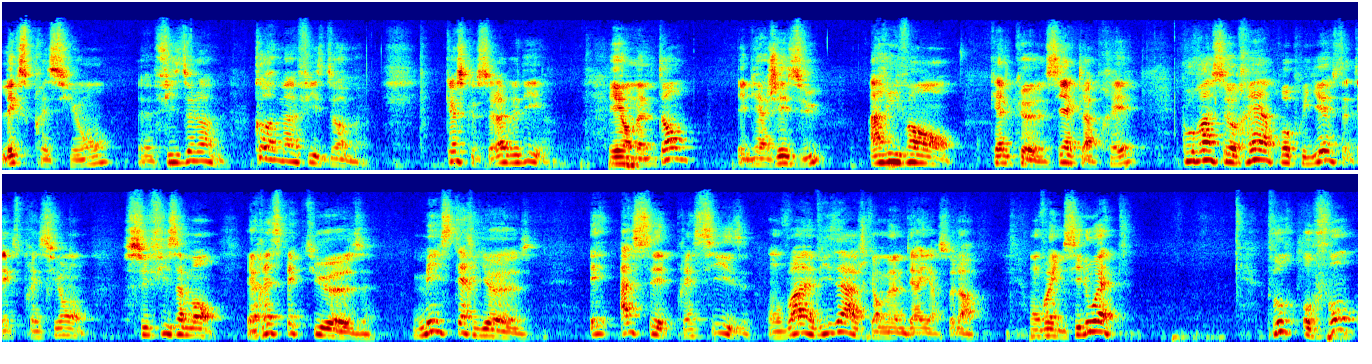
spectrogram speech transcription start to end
l'expression euh, fils de l'homme, comme un fils d'homme. Qu'est-ce que cela veut dire? Et en même temps, eh Jésus, arrivant quelques siècles après, pourra se réapproprier cette expression suffisamment respectueuse, mystérieuse et assez précise. On voit un visage quand même derrière cela. On voit une silhouette. Pour, au fond,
